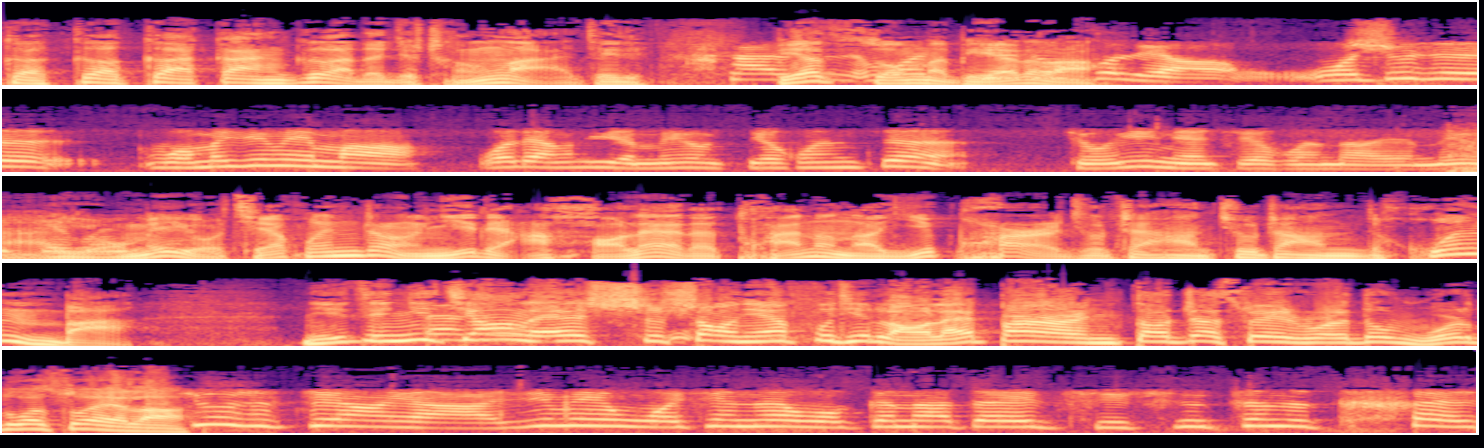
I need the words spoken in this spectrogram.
各各各干各的就成了，就别琢磨别的了。不了，我就是我们因为嘛。我两个也没有结婚证，九一年结婚的，也没有结婚。有没有结婚证？你俩好赖的团弄到一块儿，就这样就这样混吧。你这你将来是少年夫妻老来伴儿，你到这岁数都五十多岁了。就是这样呀，因为我现在我跟他在一起是真的太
